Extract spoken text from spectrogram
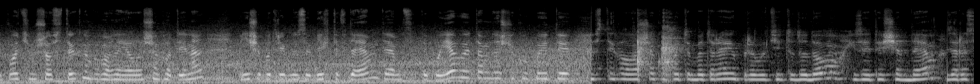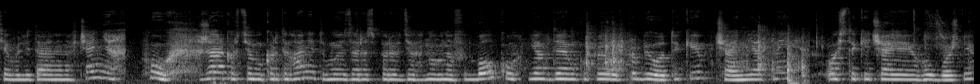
і потім що встигну, бо в мене є лише година. Мені ще потрібно забігти в ДМ, ДМ це типу Євою там дещо купити. Я встигла лише купити батарею, прилетіти додому і зайти ще в ДМ. Зараз я вилітаю на навчання. Фух, жарко в цьому кардигані, тому я зараз перевдягну на футболку. Я в ДМ купила пробіотики, чай м'ятний. Ось такий чай, я його обожнюю.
